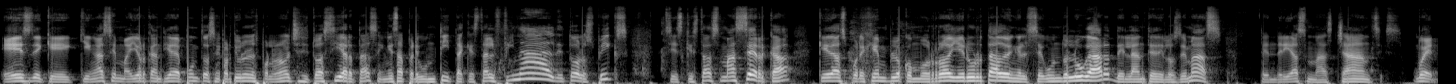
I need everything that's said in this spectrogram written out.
Es de que quien hace mayor cantidad de puntos en el partido lunes por la noche, si tú aciertas en esa preguntita que está al final de todos los picks, si es que estás más cerca, quedas, por ejemplo, como Roger Hurtado en el segundo lugar delante de los demás. Tendrías más chances. Bueno,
